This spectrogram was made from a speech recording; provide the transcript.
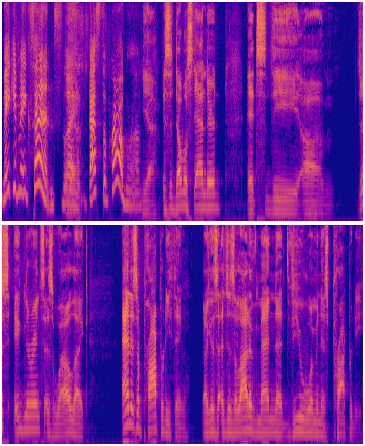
make it make sense like Yeah. that's the problem Yeah, it's a double standard. It's the um, just ignorance as well. Like, and it's a property thing. Like, there's, uh, there's a lot of men that view women as property,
